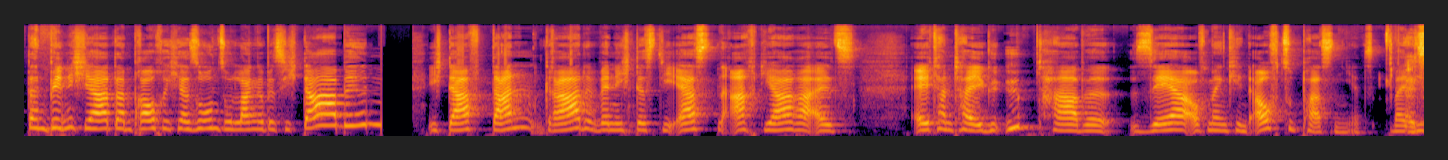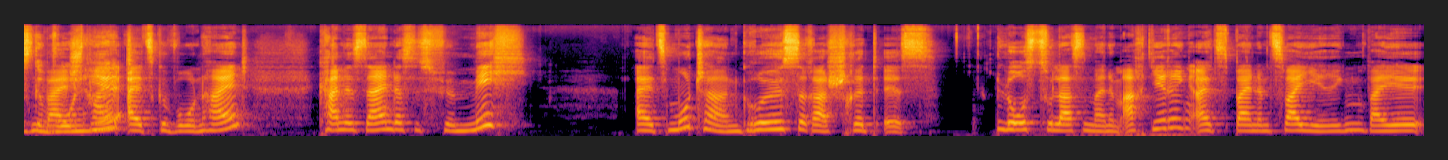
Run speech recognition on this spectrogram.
Dann bin ich ja, dann brauche ich ja so und so lange, bis ich da bin. Ich darf dann, gerade wenn ich das die ersten acht Jahre als Elternteil geübt habe, sehr auf mein Kind aufzupassen jetzt. Bei als diesem Gewohnheit. Beispiel als Gewohnheit kann es sein, dass es für mich als Mutter ein größerer Schritt ist, loszulassen bei einem Achtjährigen als bei einem Zweijährigen, weil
